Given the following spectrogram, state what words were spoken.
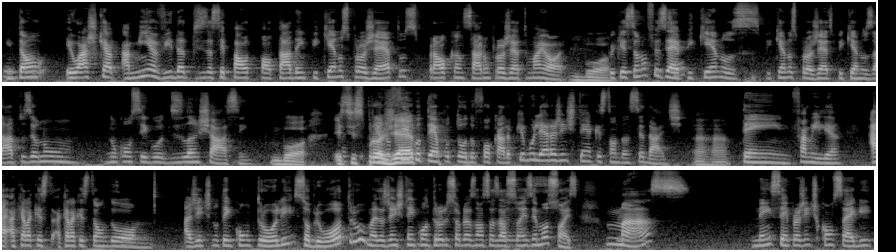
Então, eu acho que a, a minha vida precisa ser pau- pautada em pequenos projetos para alcançar um projeto maior. Boa. Porque se eu não fizer pequenos, pequenos projetos, pequenos hábitos, eu não, não consigo deslanchar, assim. Boa. Esses Eu não fico projetos. o tempo todo focado. Porque mulher, a gente tem a questão da ansiedade. Aham. Tem família. A- Aquela, ques- aquela questão do... A gente não tem controle sobre o outro, mas a gente tem controle sobre as nossas ações e emoções. Mas, nem sempre a gente consegue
